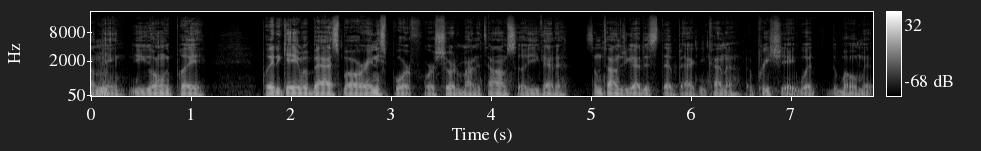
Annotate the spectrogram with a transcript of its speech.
I Mm. mean, you only play play the game of basketball or any sport for a short amount of time, so you gotta sometimes you gotta step back and kind of appreciate what the moment.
